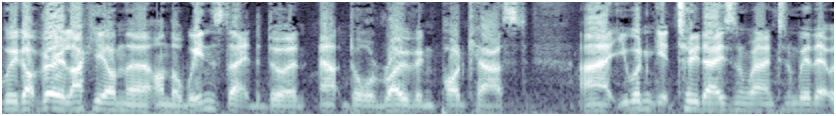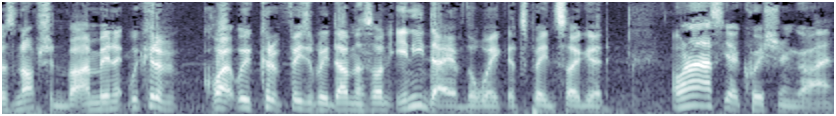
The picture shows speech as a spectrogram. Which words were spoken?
we got very lucky on the on the Wednesday to do an outdoor roving podcast. Uh, you wouldn't get two days in Wellington where that was an option, but I mean we could have quite we could have feasibly done this on any day of the week. It's been so good. I want to ask you a question, guy.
